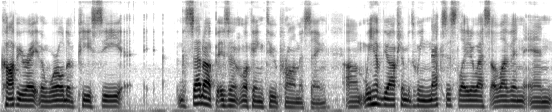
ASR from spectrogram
copyright the world of pc the setup isn't looking too promising. Um, we have the option between nexus light os 11 and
